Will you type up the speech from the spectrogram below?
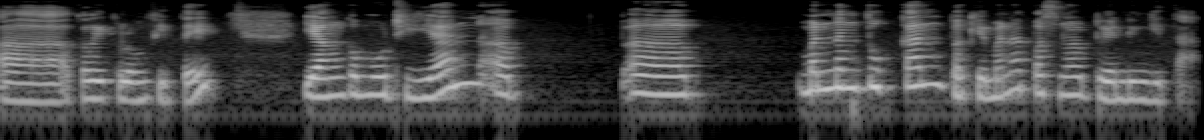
uh, curriculum vitae, yang kemudian uh, uh, menentukan bagaimana personal branding kita.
